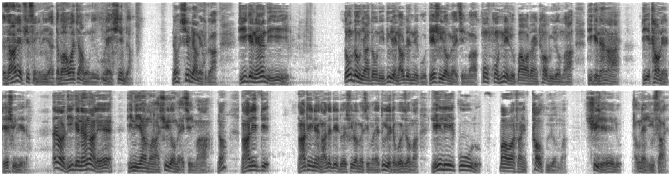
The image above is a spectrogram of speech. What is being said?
ကစားတဲ့ဖြစ်စဉ်ကလေးကတဘာဝကြပုံလေးကိုဥနဲ့ရှင်းပြနော်ရှင်းပြမယ်ဆိုတာဒီကနန်းဒီသုံးတုံညာသုံးဒီသူ့ရဲ့နောက်တစ်နှစ်ကိုဒဲရွှေတော့မဲ့အချိန်မှာခွန်ခွန်နှစ်လို့ပါဝါတိုင်းထောက်ပြီးတော့မှဒီကနန်းကဒီအထောက်နဲ့ဒဲရွှေခဲ့တာအဲ့တော့ဒီကနန်းကလည်းဒီနေရာမှာရွှေတော့မဲ့အချိန်မှာနော်ငါးလေးတစ် ငါးထိတ်နဲ့51အတွက်ရွှေတော့မဲ့အချိန်မှာလည်းသူ့ရဲ့တပွဲကျော်မှာလေးလေးကိုလို့ပါဝါတိုင်းထောက်ပြီးတော့မှရွှေတယ်လို့အခုနဲ့ယူဆတယ်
